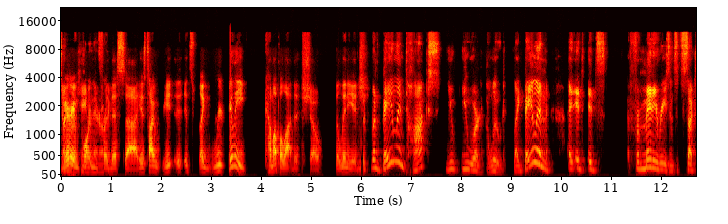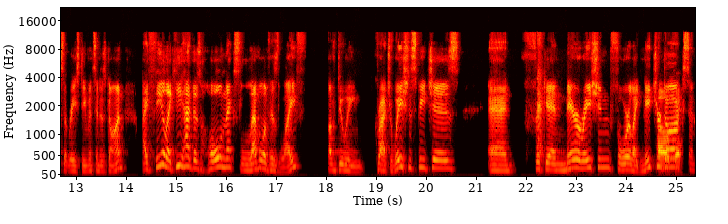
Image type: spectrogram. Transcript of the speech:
very important for okay. this. Uh, he was talking. He, it's like re- really come up a lot this show. The lineage. But when Baylan talks, you you were glued. Like Baylan, it, it it's for many reasons. It sucks that Ray Stevenson is gone. I feel like he had this whole next level of his life of doing graduation speeches and freaking narration for like nature Oh, okay. docs and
